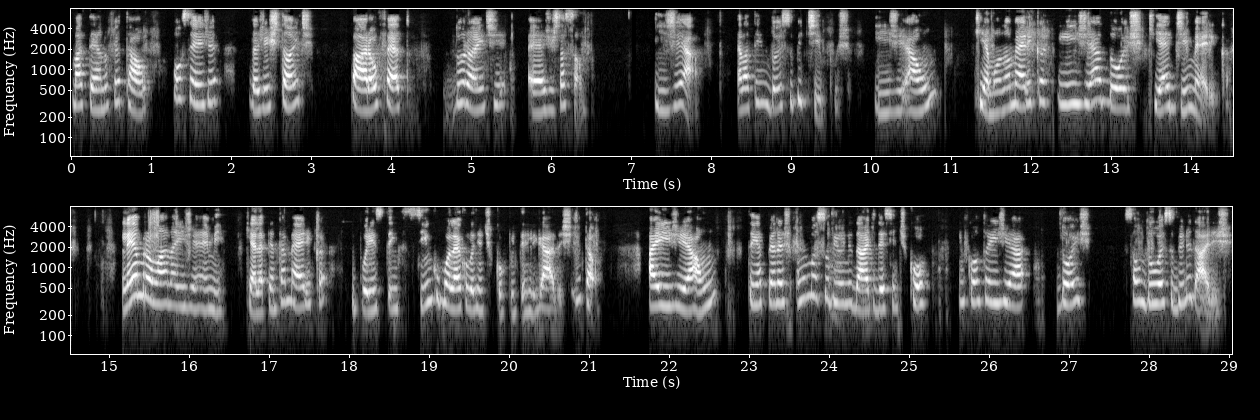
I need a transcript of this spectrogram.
materno-fetal, ou seja, da gestante para o feto durante é, a gestação. IgA. Ela tem dois subtipos, IgA1, que é monomérica, e IgA2, que é dimérica. Lembram lá na IgM que ela é pentamérica e por isso tem cinco moléculas de anticorpo interligadas? Então, a IgA1 tem apenas uma subunidade desse anticorpo, enquanto a IgA2 são duas subunidades,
